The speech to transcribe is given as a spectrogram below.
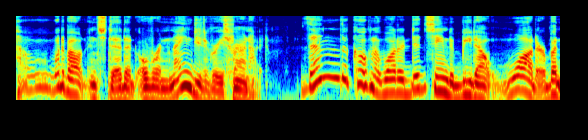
What about instead at over 90 degrees Fahrenheit? Then the coconut water did seem to beat out water, but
